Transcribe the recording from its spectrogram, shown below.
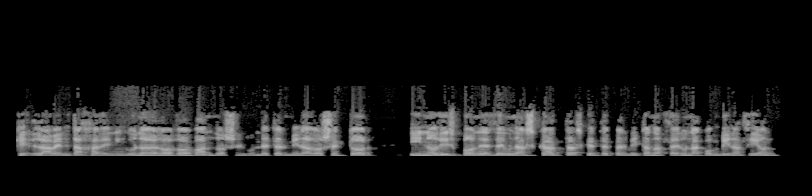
que la ventaja de ninguno de los dos bandos en un determinado sector y no dispones de unas cartas que te permitan hacer una combinación.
